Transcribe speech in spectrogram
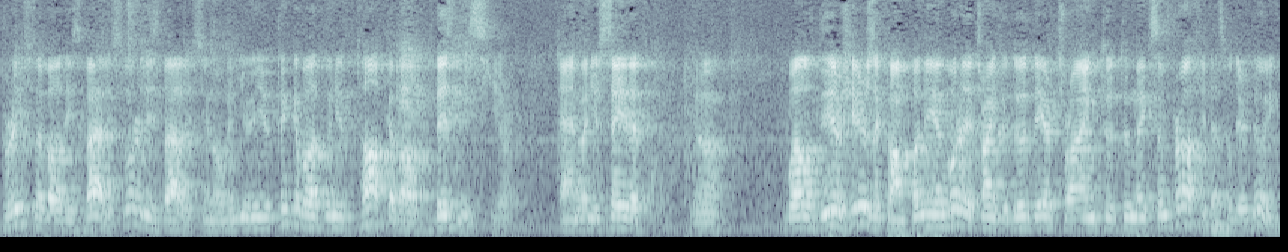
Briefly about these values. What are these values? You know, when you, you think about, when you talk about business here, and when you say that, you know, well, here's a company, and what are they trying to do? They're trying to, to make some profit. That's what they're doing.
